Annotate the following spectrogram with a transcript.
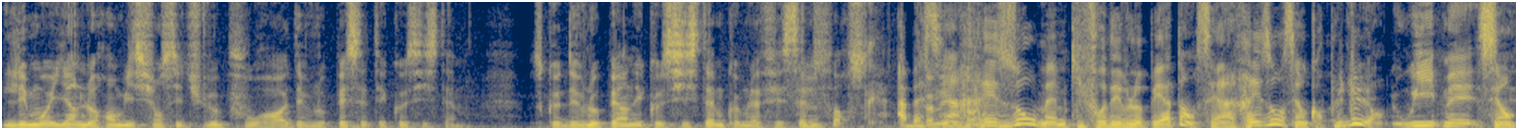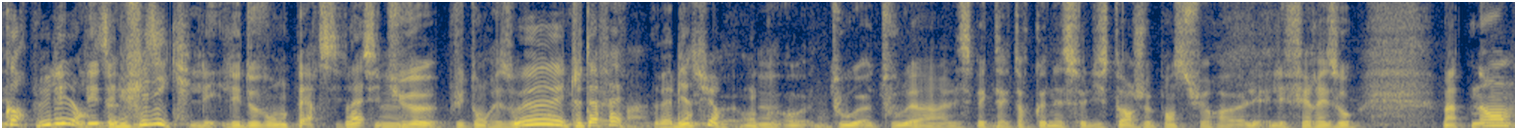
les moyens de leur ambition, si tu veux, pour développer cet écosystème. Parce que développer un écosystème comme l'a fait Salesforce. Ah bah c'est un réseau même qu'il faut développer. Attends, c'est un réseau, c'est encore plus dur. Oui, mais c'est encore plus dur. C'est du physique. Les, deux vont perdre, si, tu veux. Plus ton réseau. Oui, tout à fait. Bah, bien sûr. Tous les spectateurs connaissent l'histoire, je pense, sur euh, l'effet réseau. Maintenant,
